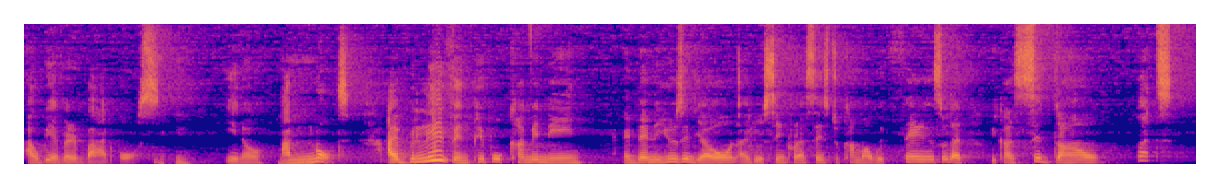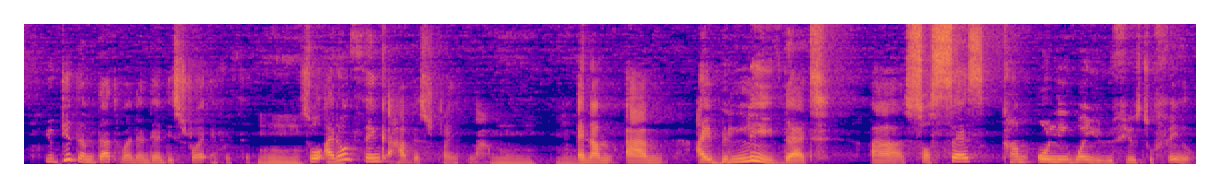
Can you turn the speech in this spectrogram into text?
I'll be a very bad boss. you know, mm. I'm not. I believe in people coming in and then using their own idiosyncrasies to come up with things so that we can sit down. But you give them that one and then destroy everything. Mm. So I don't think I have the strength now. Mm, mm. And I'm, um, I believe that uh, success comes only when you refuse to fail.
